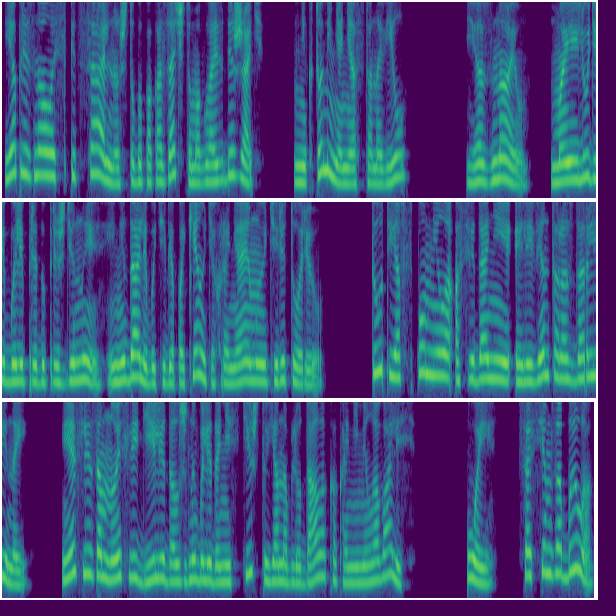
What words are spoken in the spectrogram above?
Я призналась специально, чтобы показать, что могла избежать. Никто меня не остановил. «Я знаю. Мои люди были предупреждены и не дали бы тебе покинуть охраняемую территорию. Тут я вспомнила о свидании Эливентора с Дарлиной. Если за мной следили, должны были донести, что я наблюдала, как они миловались. Ой, совсем забыла.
